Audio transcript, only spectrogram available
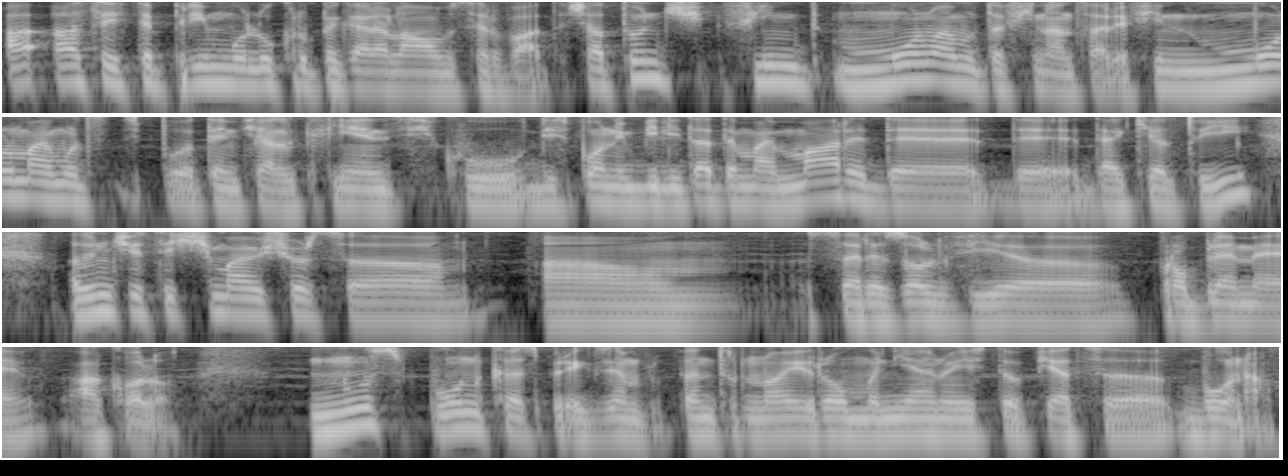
A, asta este primul lucru pe care l-am observat. Și atunci, fiind mult mai multă finanțare, fiind mult mai mulți potențial clienți cu disponibilitate mai mare de, de, de a cheltui, atunci este și mai ușor să, um, să rezolvi uh, probleme acolo. Nu spun că, spre exemplu, pentru noi România nu este o piață bună.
